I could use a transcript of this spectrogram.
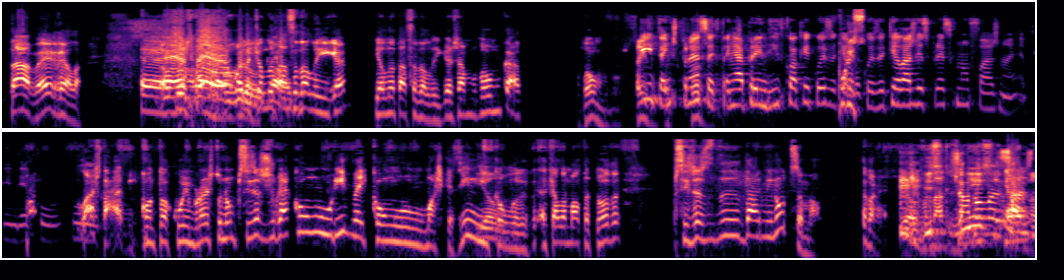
Está bem, Rela. Uh, este olha que ele na taça da Liga, ele na taça da Liga já mudou um bocado. Mudou, mudou. Sim, tenho esperança que tenha aprendido qualquer coisa, que Por é uma coisa que ele às vezes parece que não faz, não é? Aprender com, com Lá está, quanto ao Coimbrões, tu não precisas jogar com o Uribe e com o Mascazinho e com aquela malta toda, precisas de dar minutos a mal. Agora, é verdade, já balançaste,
